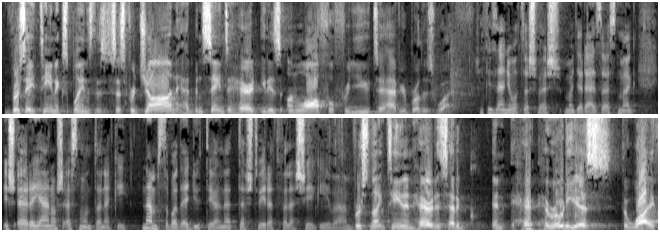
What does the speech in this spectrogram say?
Verse 18 explains this. It says, For John had been saying to Herod, It is unlawful for you to have your brother's wife. És a 18-as vers magyarázza ezt meg, és erre János ezt mondta neki, nem szabad együtt élned testvéred feleségével. Verse 19, And Herod had a, and Her- Herodias, the wife,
